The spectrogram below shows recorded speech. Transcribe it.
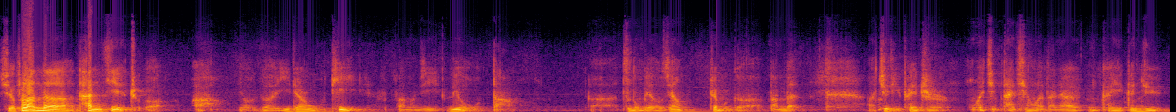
雪佛兰的探界者啊，有一个 1.5T 发动机，六档，呃，自动变速箱这么个版本，啊，具体配置我也记不太清了，大家你可以根据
